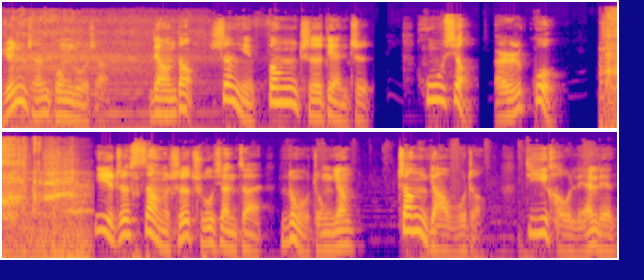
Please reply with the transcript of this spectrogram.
云城公路上，两道身影风驰电掣，呼啸而过。一只丧尸出现在路中央，张牙舞爪，低吼连连。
